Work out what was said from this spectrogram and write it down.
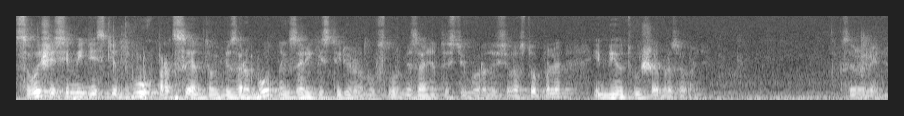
Свыше 72% безработных, зарегистрированных в службе занятости города Севастополя, имеют высшее образование, к сожалению.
